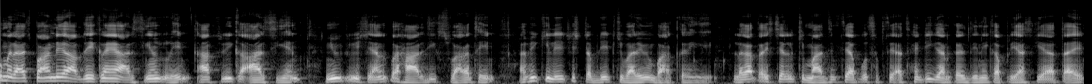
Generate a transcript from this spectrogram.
दोस्तों, मैं राज पांडे, आप देख रहे हैं आर सी जुड़े आप सभी का R C N new TV channel पर हार्दिक स्वागत है। अभी की लेटेस्ट अपडेट के बारे में बात करेंगे। लगातार इस चैनल के माध्यम से आपको सबसे अथेंटिक जानकारी देने का प्रयास किया जाता है।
